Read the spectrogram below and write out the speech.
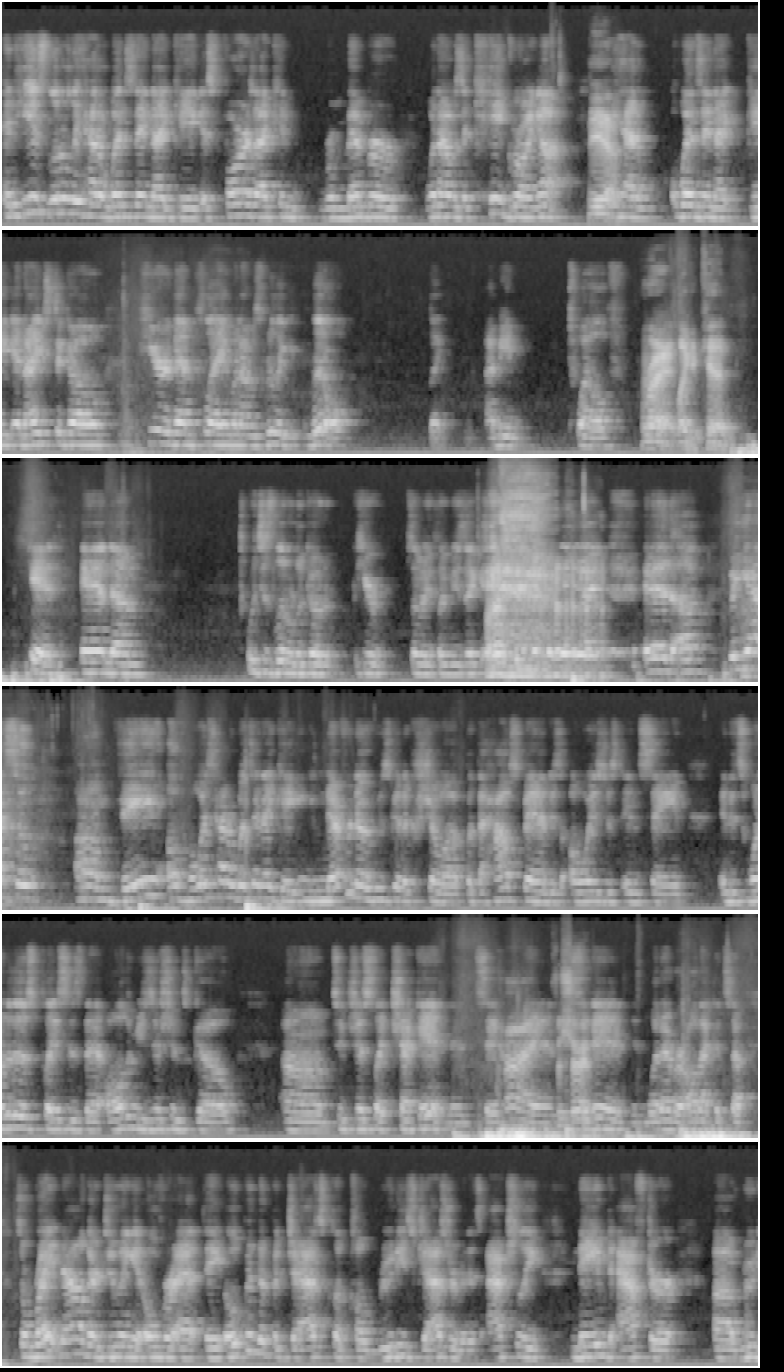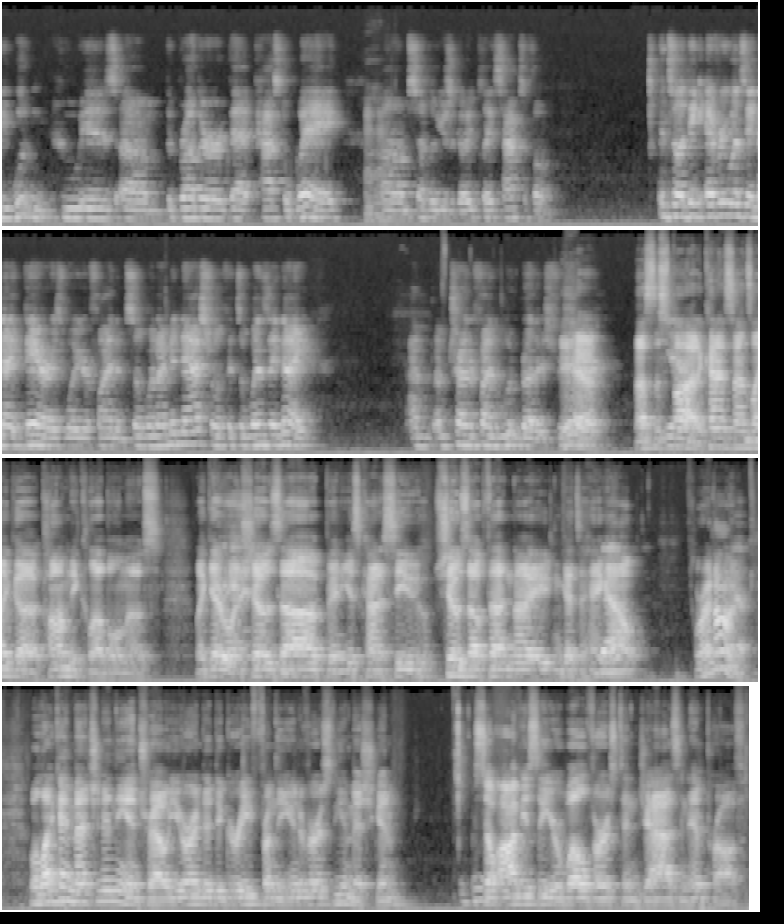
And he has literally had a Wednesday night gig as far as I can remember when I was a kid growing up. Yeah. He had a Wednesday night gig, and I used to go hear them play when I was really little, like I mean, twelve Right, like a kid. Kid, and um, which is little to go to hear somebody play music. anyway, and um, but yeah, so um, they have always had a Wednesday night gig, and you never know who's gonna show up. But the house band is always just insane, and it's one of those places that all the musicians go um, to just like check in and say hi and sure. sit in and whatever, all that good stuff. So right now they're doing it over at they opened up a jazz club called Rudy's Jazz Room, and it's actually named after uh, Rudy Wooten, who is um, the brother that passed away Mhm. um, several years ago. He played saxophone. And so I think every Wednesday night there is where you'll find him. So when I'm in Nashville, if it's a Wednesday night, I'm, I'm trying to find the Wooten brothers for Yeah. sure. That's the Yeah. spot. It kind of sounds like a comedy club almost. Like everyone shows up and you just kind of see who shows up that night and get to hang Yeah. out. Right on. Yeah. Well, like I mentioned in the intro, you earned a degree from the University of Michigan. Mhm. So obviously you're well versed in jazz and improv.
